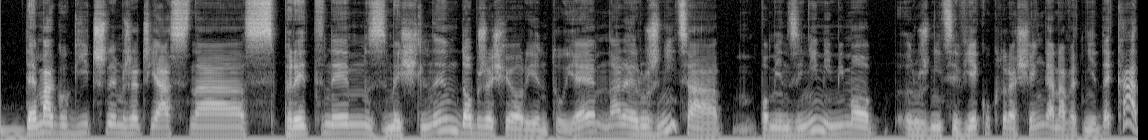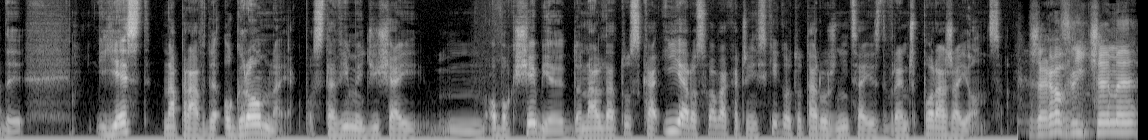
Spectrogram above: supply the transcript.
demagogicznym, rzecz jasna, sprytnym, zmyślnym, dobrze się orientuje, no ale różnica pomiędzy nimi, mimo różnicy wieku, która sięga nawet nie dekady, jest naprawdę ogromna. Jak postawimy dzisiaj mm, obok siebie Donalda Tuska i Jarosława Kaczyńskiego, to ta różnica jest wręcz porażająca. Że rozliczymy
